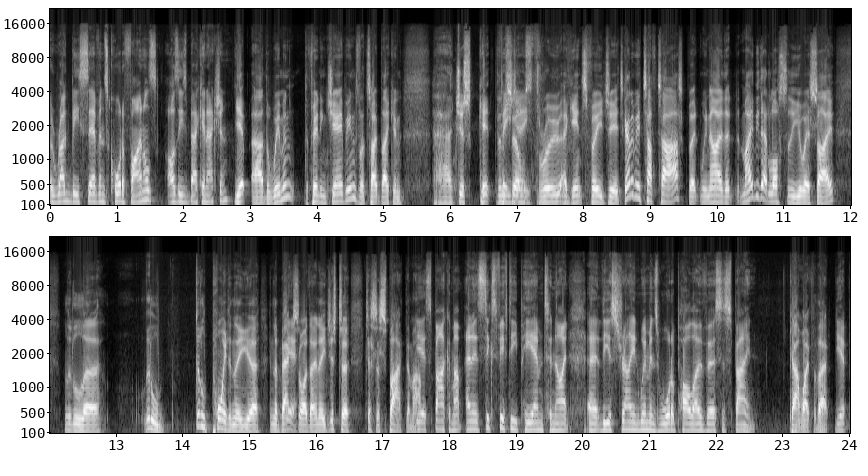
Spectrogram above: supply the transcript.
Rugby sevens quarterfinals. Aussies back in action. Yep, uh, the women defending champions. Let's hope they can uh, just get themselves Fiji. through against Fiji. It's going to be a tough task, but we know that maybe that loss to the USA, little uh, little little point in the uh, in the backside yeah. they need just to just to spark them up. Yeah, spark them up. And it's 6:50 p.m. tonight, uh, the Australian women's water polo versus Spain. Can't wait for that. Yep.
